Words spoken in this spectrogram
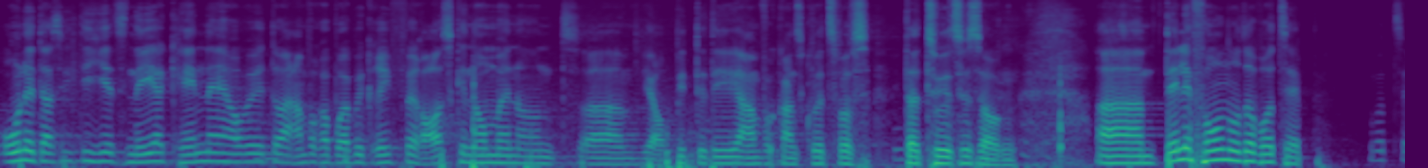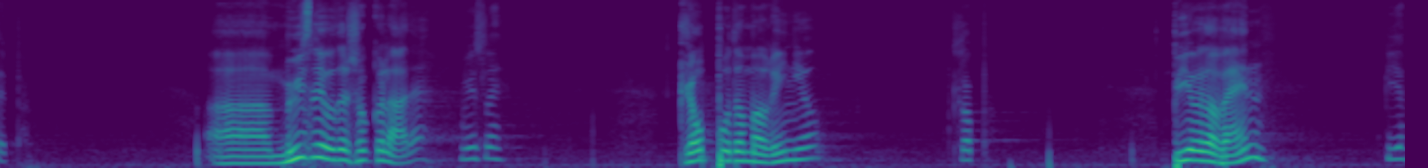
ohne dass ich dich jetzt näher kenne, habe ich da einfach ein paar Begriffe rausgenommen und äh, ja, bitte dir einfach ganz kurz was dazu zu sagen. Ähm, Telefon oder WhatsApp? WhatsApp. Äh, Müsli oder Schokolade? Müsli. Klopp oder Mourinho? Klopp. Bier oder Wein? Bier.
